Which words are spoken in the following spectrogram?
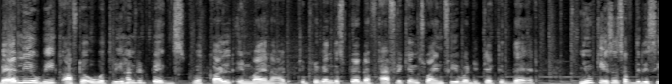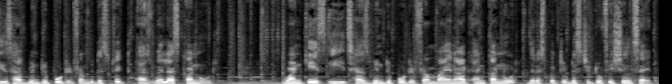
Barely a week after over 300 pigs were culled in Wayanad to prevent the spread of African swine fever detected there, new cases of the disease have been reported from the district as well as Kannur. One case each has been reported from Wayanad and Kannur, the respective district officials said.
